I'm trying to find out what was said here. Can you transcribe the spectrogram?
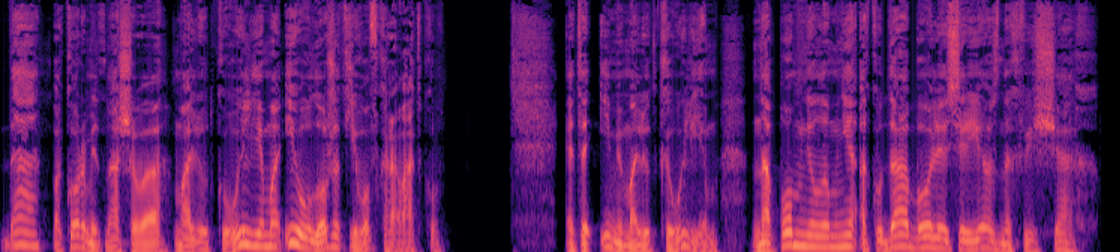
Да, покормит нашего малютку Уильяма и уложит его в кроватку. Это имя малютка Уильям напомнило мне о куда более серьезных вещах.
